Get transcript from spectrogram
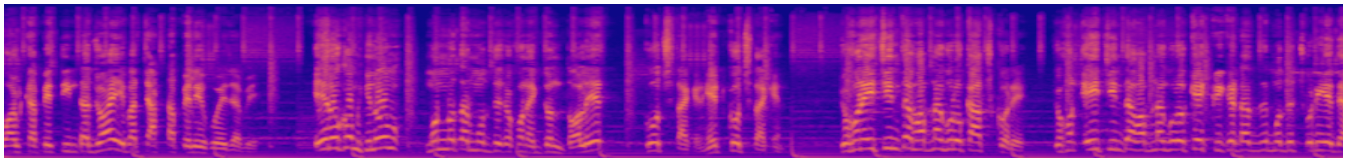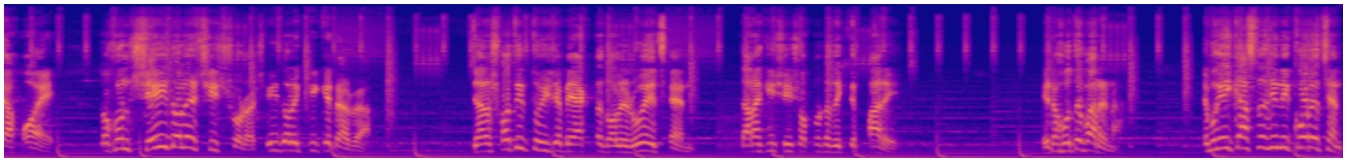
ওয়ার্ল্ড কাপে তিনটা জয়, এবার চারটা পেলে হয়ে যাবে। এরকম হীনমন্যতার মধ্যে যখন একজন দলের কোচ থাকেন হেড কোচ থাকেন, যখন এই চিন্তা ভাবনাগুলো কাজ করে, যখন এই চিন্তা ভাবনাগুলোকে ক্রিকেটারদের মধ্যে ছড়িয়ে দেওয়া হয় তখন সেই দলের শিষ্যরা সেই দলের ক্রিকেটাররা, যারা সতীর্থ হিসেবে একটা দলে রয়েছেন, তারা কি সেই স্বপ্নটা দেখতে পারে? এটা হতে পারে না। এবং এই কাজটা যিনি করেছেন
